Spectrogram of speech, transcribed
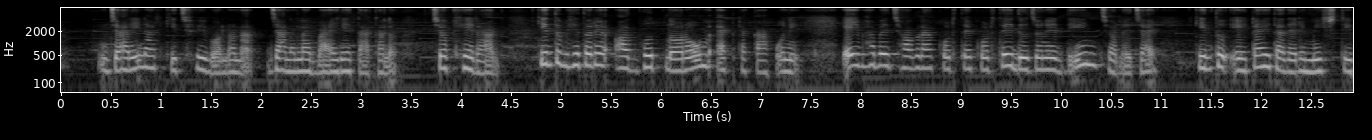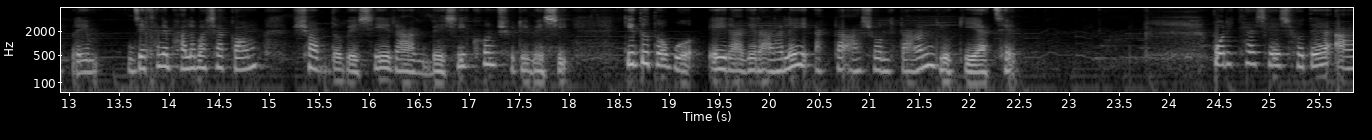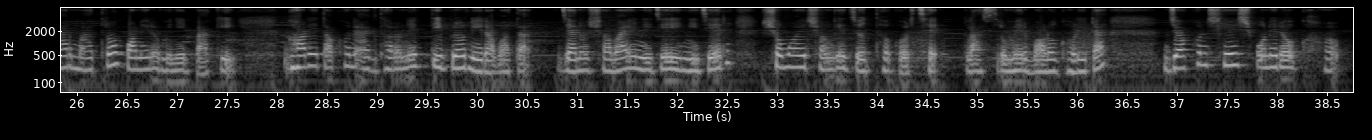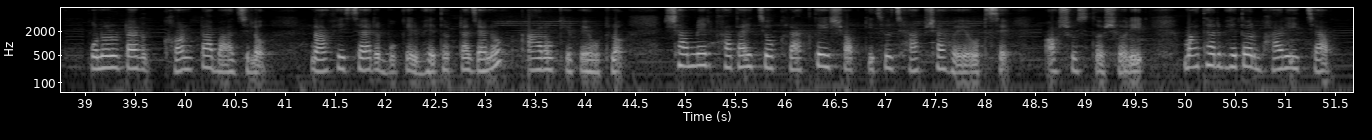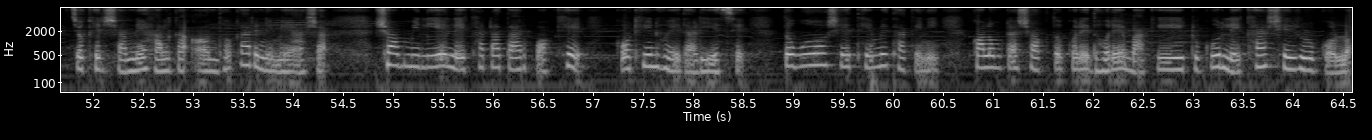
জারিন আর কিছুই বলো না। জানালার বাইরে তাকালো, চোখে রাগ, কিন্তু ভেতরে অদ্ভুত নরম একটা কাঁপুনি। এইভাবে ঝগড়া করতে করতেই দুজনের দিন চলে যায়, কিন্তু এটাই তাদের মিষ্টি প্রেম। যেখানে ভালোবাসা কম, শব্দ বেশি, রাগ বেশি, খুনসুটি বেশি। কিন্তু তবুও এই রাগের আড়ালেই একটা আসল টান লুকিয়ে আছে। পরীক্ষা শেষ হতে আর মাত্র পনেরো মিনিট বাকি। ঘরে তখন এক ধরনের তীব্র নীরবতা, যেন সবাই নিজেই নিজের সময়ের সঙ্গে যুদ্ধ করছে। ক্লাসরুমের বড় ঘড়িটা যখন শেষ পনেরো পনেরোটার ঘণ্টা বাজলো, নাফিসার বুকের ভেতরটা যেন আরও কেঁপে উঠল। সামনের খাতায় চোখ রাখতেই সব কিছু ঝাপসা হয়ে উঠছে, অসুস্থ শরীর। মাথার ভেতর ভারী চাপ চোখের সামনে হালকা অন্ধকার নেমে আসা। সব মিলিয়ে লেখাটা তার পক্ষে কঠিন হয়ে দাঁড়িয়েছে। তবুও সে থেমে থাকেনি। কলমটা শক্ত করে ধরে বাকিটুকু লেখা শুরু করল।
